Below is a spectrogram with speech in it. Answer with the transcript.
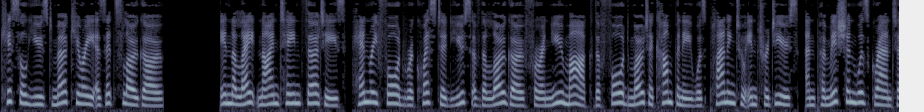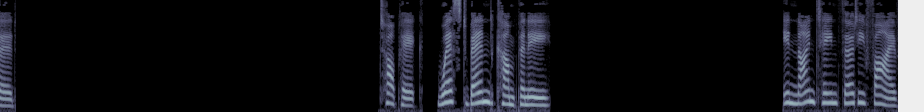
Kissel used Mercury as its logo. In the late 1930s, Henry Ford requested use of the logo for a new mark the Ford Motor Company was planning to introduce, and permission was granted. West Bend Company In 1935,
